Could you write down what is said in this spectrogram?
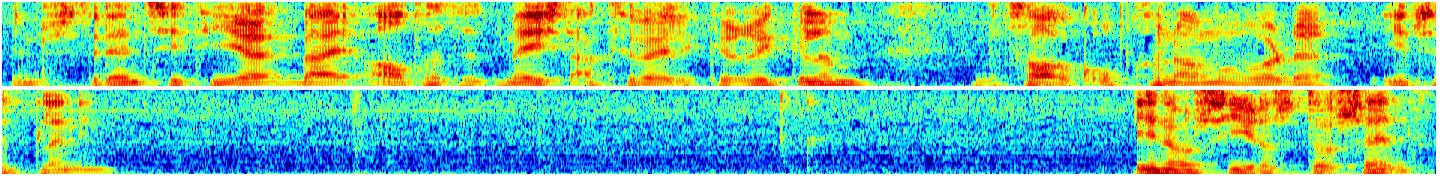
En de student ziet hierbij altijd het meest actuele curriculum en dat zal ook opgenomen worden in zijn planning. In Osiris docent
